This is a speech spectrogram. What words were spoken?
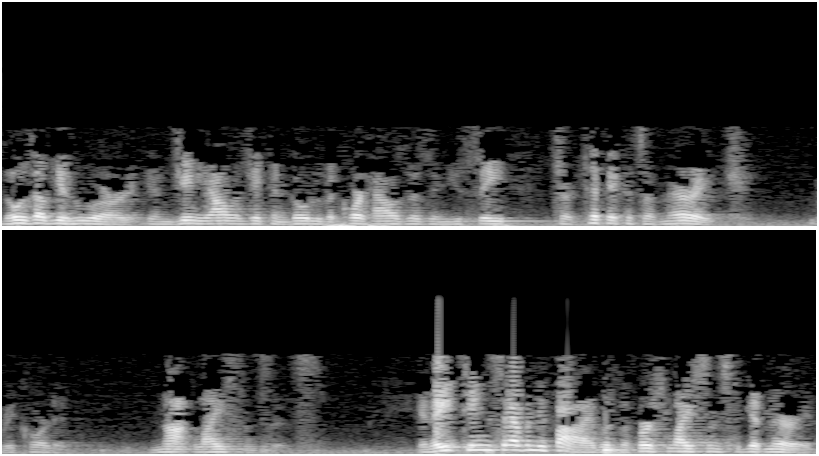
Those of you who are in genealogy can go to the courthouses and you see certificates of marriage recorded, not licenses. In 1875 was the first license to get married.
